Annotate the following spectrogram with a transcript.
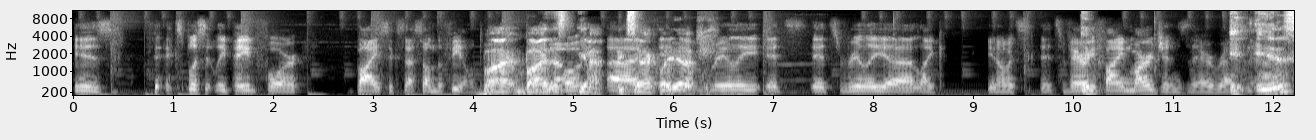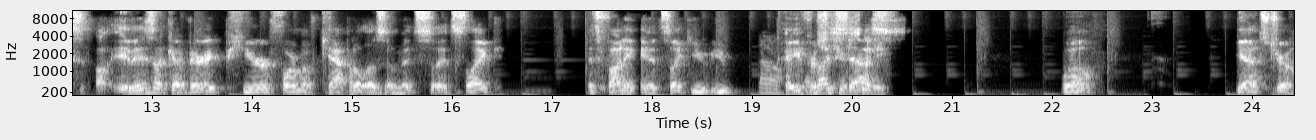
is explicitly paid for by success on the field. by by this know, yeah uh, exactly it- yeah it really it's it's really uh like you know it's it's very fine margins there right It now. is. It is like a very pure form of capitalism. It's it's like it's funny. It's like you you oh, pay for unless you're City. success. Well, yeah, it's true.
